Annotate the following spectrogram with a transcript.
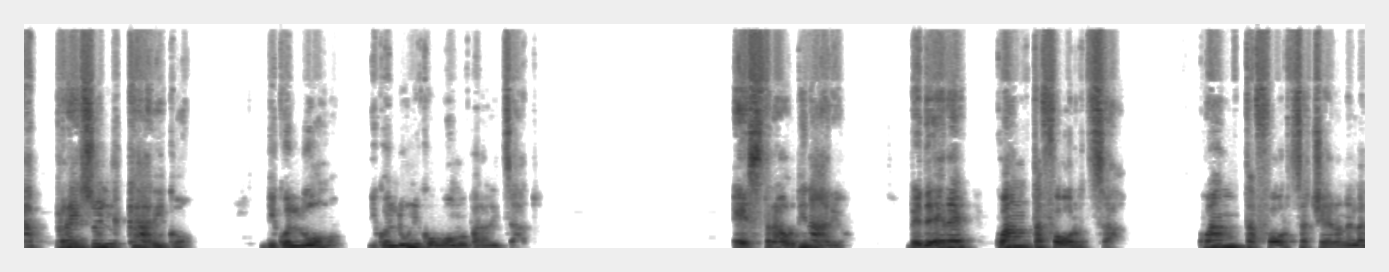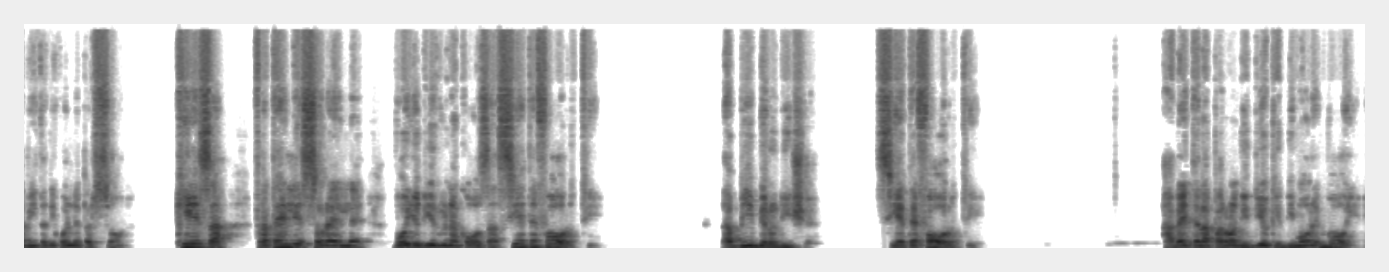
ha preso il carico di quell'uomo, di quell'unico uomo paralizzato. È straordinario vedere quanta forza, quanta forza c'era nella vita di quelle persone. Chiesa, fratelli e sorelle, voglio dirvi una cosa, siete forti. La Bibbia lo dice, siete forti. Avete la parola di Dio che dimora in voi.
